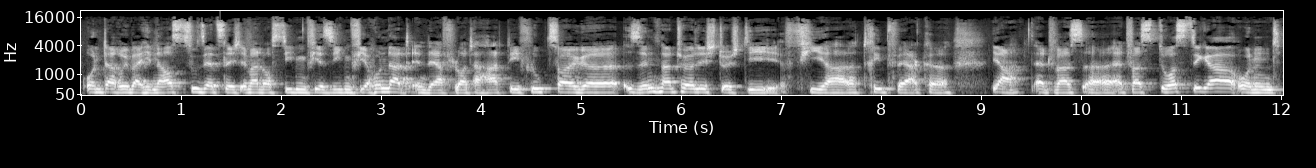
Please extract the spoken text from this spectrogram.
und darüber hinaus zusätzlich immer noch 747-400 in der Flotte hat. Die Flugzeuge sind natürlich durch die vier Triebwerke ja etwas, äh, etwas durstiger und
